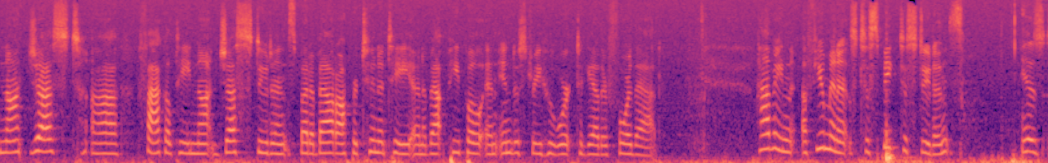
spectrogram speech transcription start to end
not just uh, faculty, not just students, but about opportunity and about people and industry who work together for that. Having a few minutes to speak to students is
